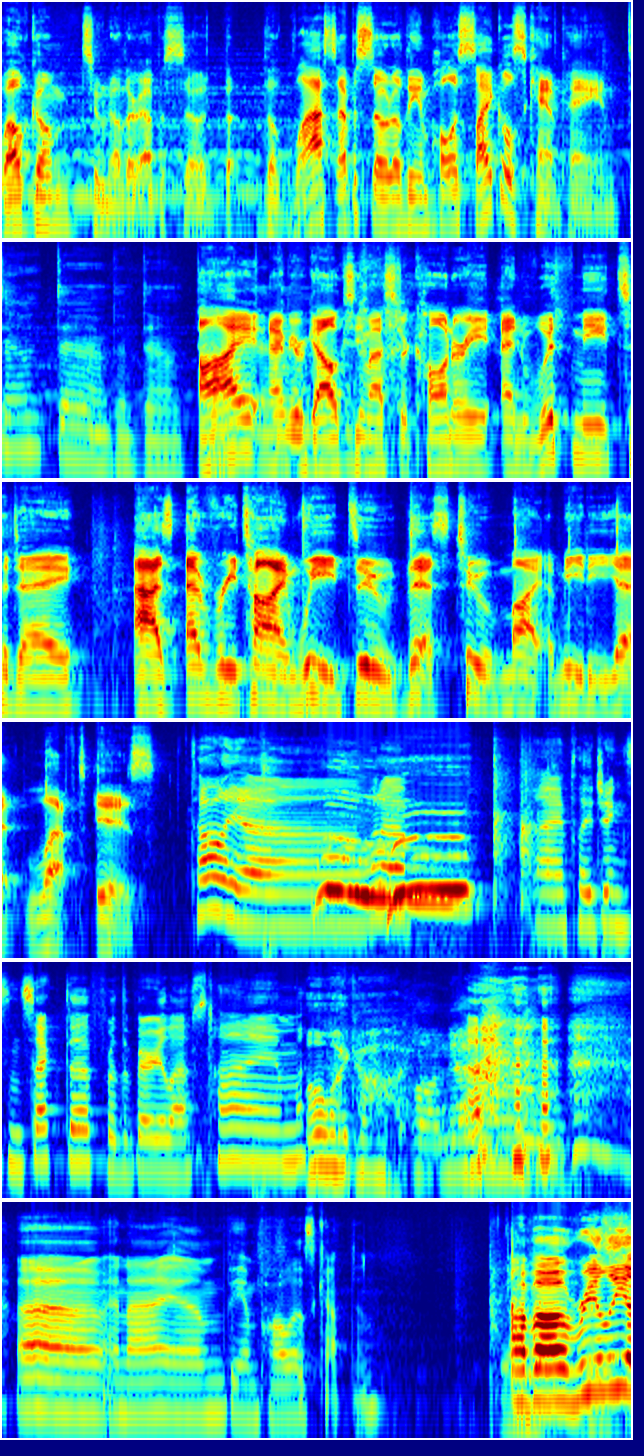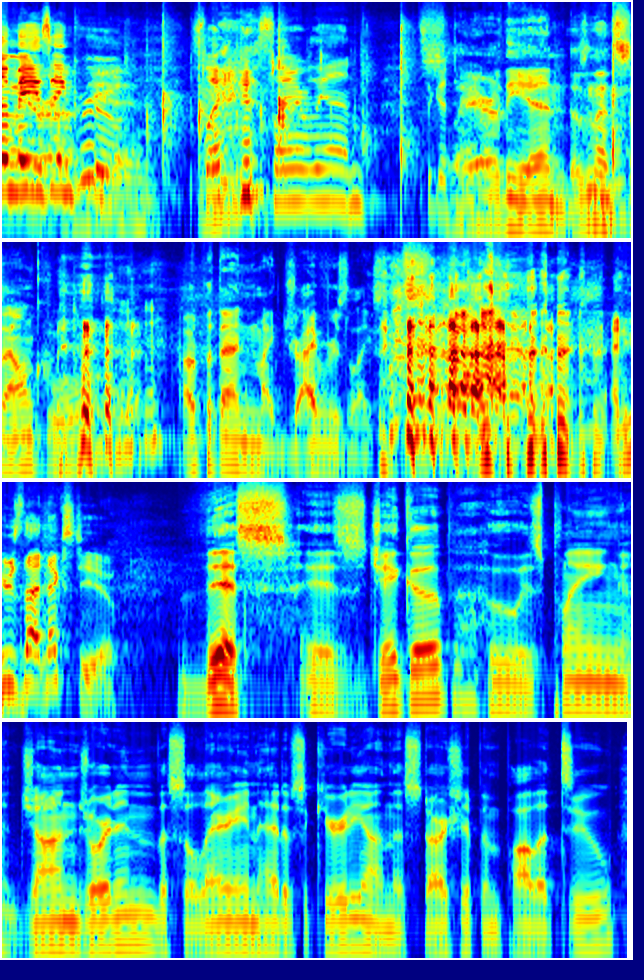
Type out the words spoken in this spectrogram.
Welcome to another episode, the, the last episode of the Impala Cycles campaign. Dun, dun, dun, dun, I dun, am your. Galaxy Master Connery, and with me today, as every time we do this, to my immediate left is. Talia, what up? I play Jinx Insecta for the very last time. Oh my god. Oh no. Uh, and I am the Impala's captain. Of a really amazing crew. Slayer, Slayer of the End. It's a good time. Slayer title. of the End. Doesn't that mm-hmm. sound cool? I would put that in my driver's license. And who's that next to you? this is Jacob, who is playing John Jordan, the Solarian head of security on the Starship Impala 2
